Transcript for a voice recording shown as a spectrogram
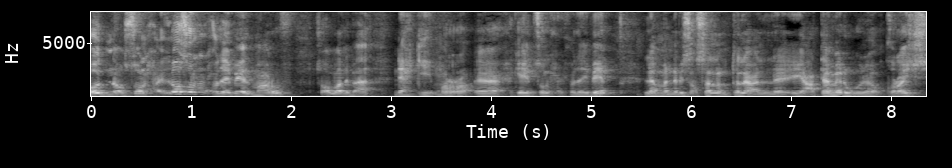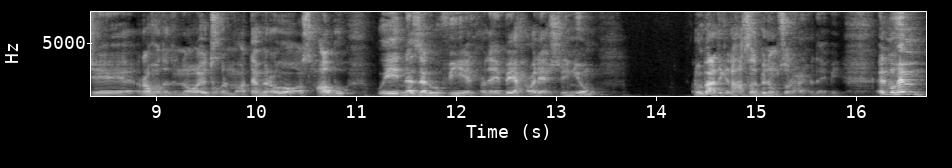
هدنة وصلح اللي هو صلح الحديبية المعروف. إن شاء الله نبقى نحكي مرة آه، حكاية صلح الحديبية. لما النبي صلى الله عليه وسلم طلع يعتمر وقريش آه، رفضت إن هو يدخل معتمر هو وأصحابه ونزلوا في الحديبية حوالي 20 يوم. وبعد كده حصل بينهم صلح الحديبية. المهم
